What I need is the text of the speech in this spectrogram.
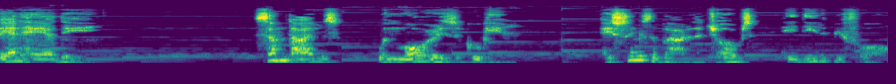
Bad Hair Day. Sometimes when Moore is cooking, he thinks about the jobs he did before,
